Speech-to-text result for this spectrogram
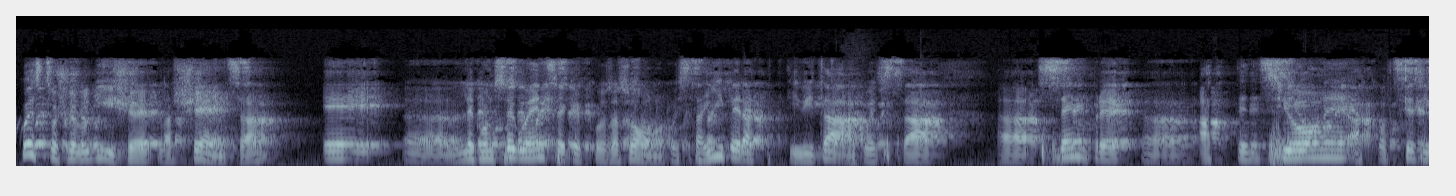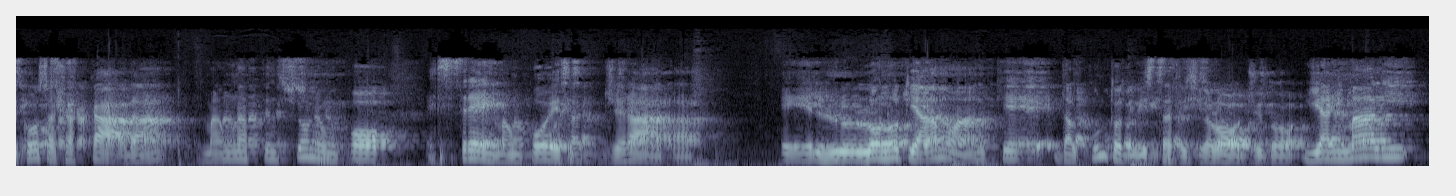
Questo ce lo dice la scienza e uh, le conseguenze che cosa sono? Questa iperattività, questa uh, sempre uh, attenzione a qualsiasi cosa ci accada, ma un'attenzione un po' estrema, un po' esagerata. E lo notiamo anche dal punto di vista fisiologico. Gli animali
